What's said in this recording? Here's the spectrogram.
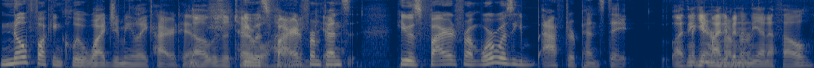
no fucking clue why Jimmy Lake hired him. no, it was a terrible. he was fired hiring, from yeah. Penn. He was fired from where was he after Penn State? I think I he can't might have been in the NFL.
